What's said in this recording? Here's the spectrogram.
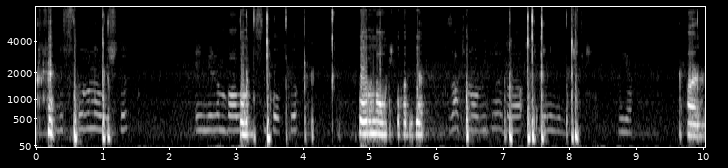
Küçük bir sorun oluştu. Emir'in bağlantısı koptu. Sorun olmuştu hadi gel. Zaten o videoya daha yeni girmiştik. Niye? Aynen.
